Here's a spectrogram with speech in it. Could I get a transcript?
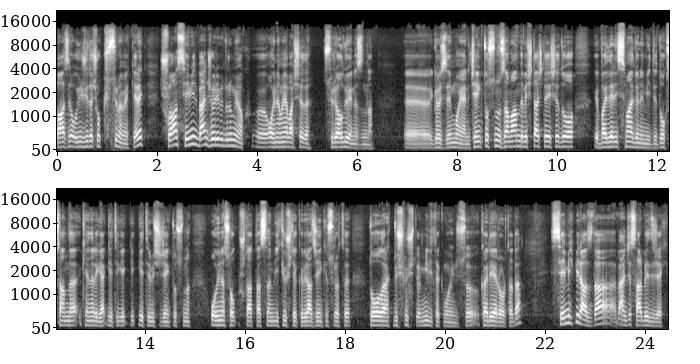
bazen oyuncuyu da çok küstürmemek gerek. Şu an Semih'in bence öyle bir durumu yok. Ee, oynamaya başladı. Süre alıyor en azından. Ee, gözlemim o yani. Cenk Tosun'un zamanında Beşiktaş'ta yaşadığı o e, Valerian İsmail dönemiydi. 90'da kenara ge- geti- ge- getirmişti Cenk Tosun'u. Oyuna sokmuştu hatta sanırım bir 2-3 dakika biraz Cenk'in suratı doğal olarak düşmüştü. Milli takım oyuncusu, kariyer ortada. Semih biraz daha bence sarp edecek.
